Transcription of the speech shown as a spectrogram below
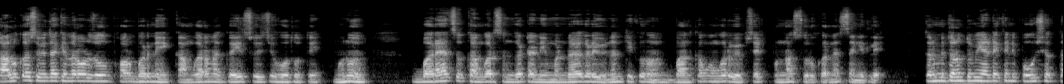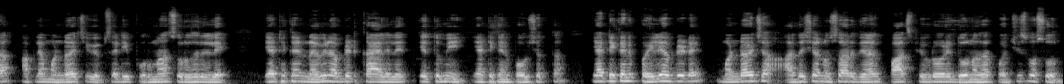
तालुका सुविधा केंद्रावर जाऊन फॉर्म भरणे कामगारांना गैरसोयीचे होत होते. म्हणून बऱ्याच कामगार संघटनांनी मंडळाकडे विनंती करून बांधकाम कामगार वेबसाईट पुन्हा सुरू करण्यास सांगितले. तर मित्रांनो तुम्ही या ठिकाणी पाहू शकता आपल्या मंडळाची वेबसाईट ही पूर्ण सुरू झालेली आहे. या ठिकाणी नवीन अपडेट काय आलेले आहेत ते तुम्ही या ठिकाणी पाहू शकता. या ठिकाणी पहिली अपडेट आहे मंडळाच्या आदेशानुसार दिनांक पाच फेब्रुवारी दोन हजार पंचवीसपासून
